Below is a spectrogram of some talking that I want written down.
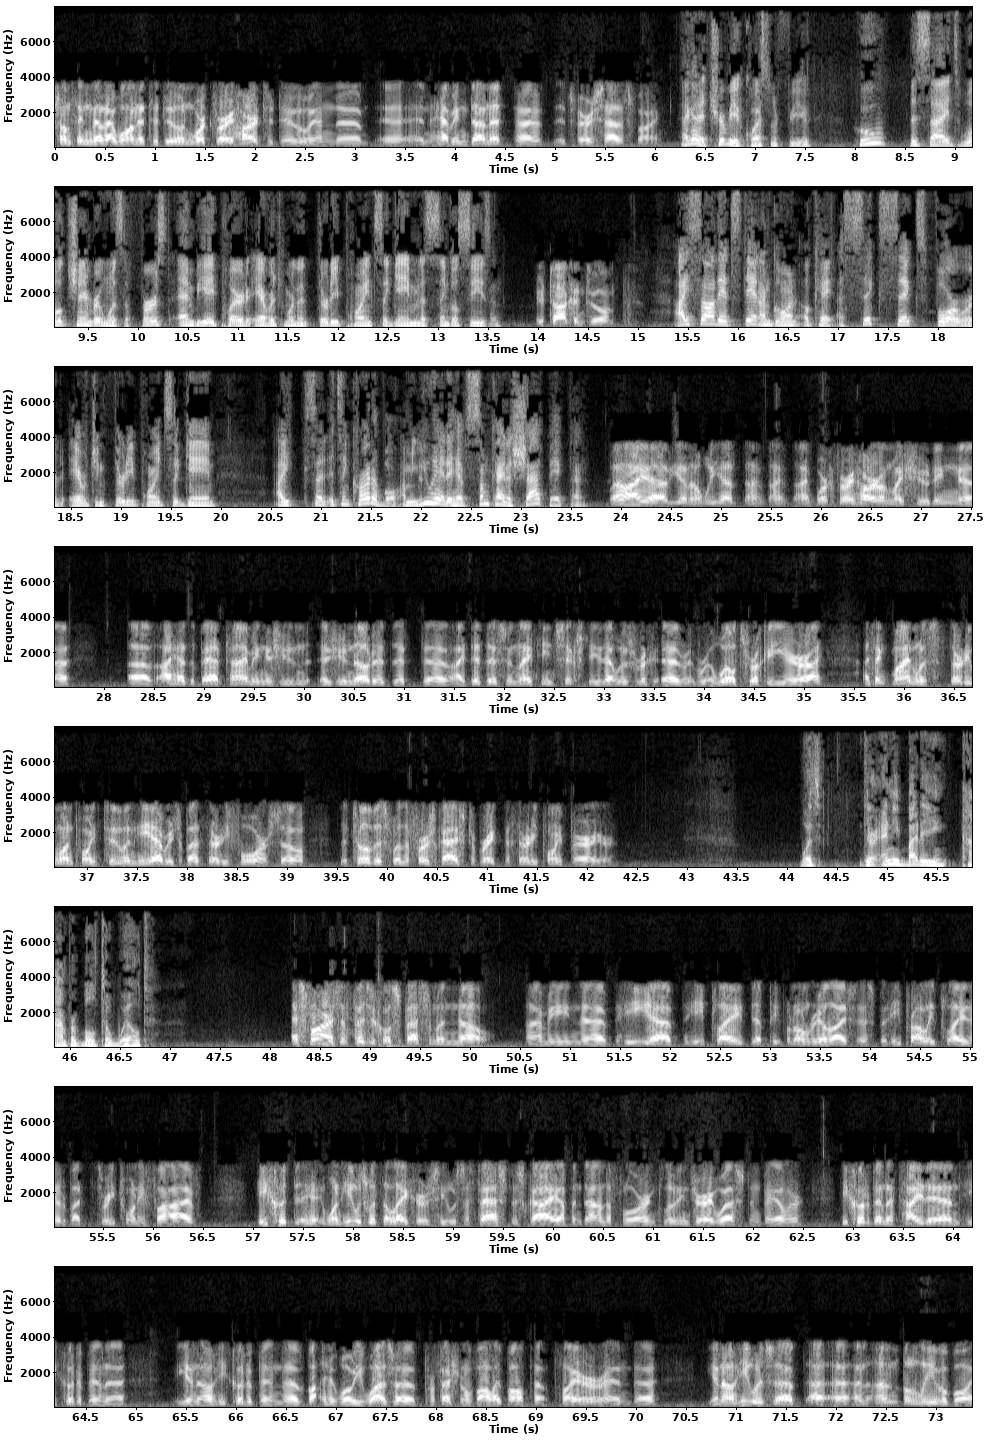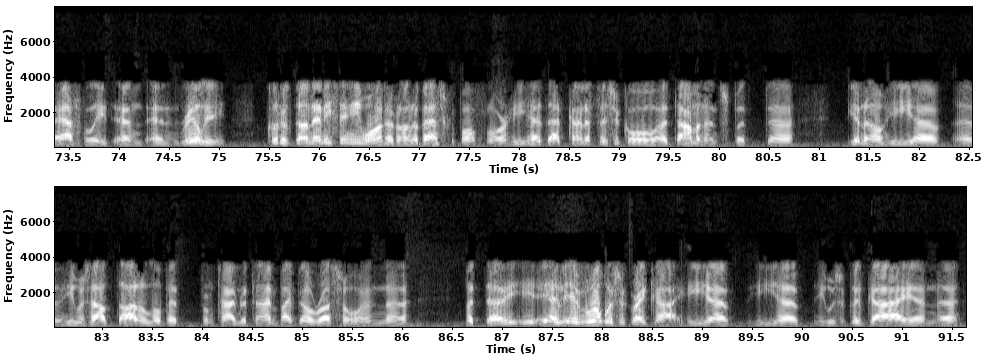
something that I wanted to do and worked very hard to do, and uh, and having done it, uh, it's very satisfying. I got a trivia question for you. Who besides Wilt Chamberlain was the first NBA player to average more than 30 points a game in a single season? You're talking to him. I saw that stat. I'm going, okay, a six-six forward averaging 30 points a game. I said it's incredible. I mean, you had to have some kind of shot back then. Well, I, uh, you know, we had I, I, I worked very hard on my shooting. Uh, uh, I had the bad timing, as you as you noted, that uh, I did this in 1960. That was Rick, uh, Wilt's rookie year. I I think mine was 31.2, and he averaged about 34. So the two of us were the first guys to break the 30 point barrier. Was there anybody comparable to Wilt? As far as a physical specimen, no. I mean, uh, he uh, he played. Uh, people don't realize this, but he probably played at about 325. He could when he was with the Lakers. He was the fastest guy up and down the floor, including Jerry West and Baylor. He could have been a tight end. He could have been a, you know, he could have been a, well. He was a professional volleyball p- player, and uh, you know, he was a, a, an unbelievable athlete, and and really could have done anything he wanted on a basketball floor. He had that kind of physical uh, dominance, but uh, you know he uh, uh, he was outthought a little bit from time to time by Bill Russell, and uh, but uh, he, and Will was a great guy. He uh, he uh, he was a good guy, and uh,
